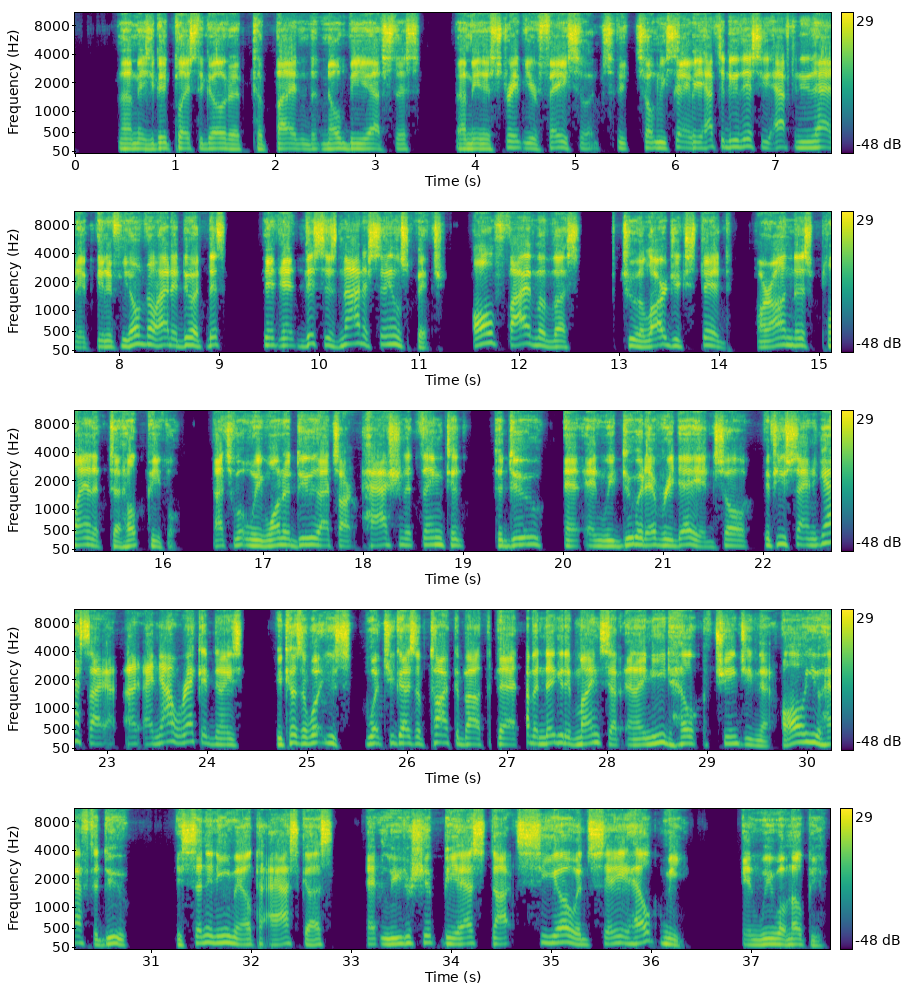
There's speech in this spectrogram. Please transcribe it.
um, is a good place to go to to find the no BS. This, I mean, it's straight in your face. So, it's, so we say you have to do this, you have to do that, if, and if you don't know how to do it, this It, it, this is not a sales pitch. All five of us, to a large extent, are on this planet to help people. That's what we want to do. That's our passionate thing to, to do. And, and we do it every day. And so if you say, yes, I, I, I now recognize because of what you, what you guys have talked about that I have a negative mindset and I need help changing that. All you have to do is send an email to ask us at leadershipbs.co and say, help me and we will help you.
